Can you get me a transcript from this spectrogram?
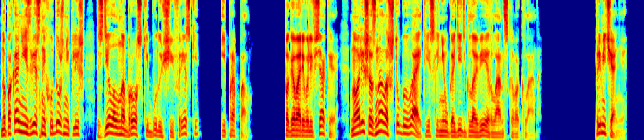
Но пока неизвестный художник лишь сделал наброски будущей фрески и пропал. Поговаривали всякое, но Алиша знала, что бывает, если не угодить главе ирландского клана. Примечание.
